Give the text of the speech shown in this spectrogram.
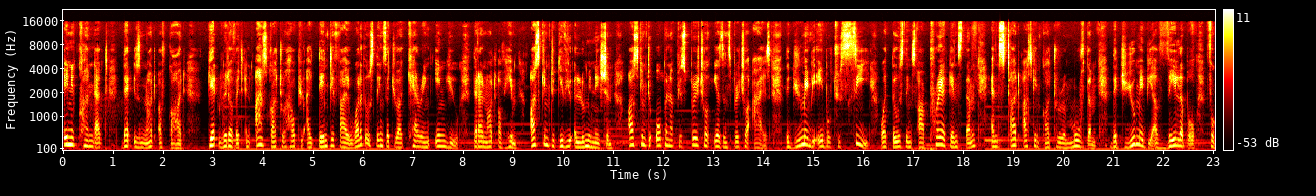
any conduct that is not of God get rid of it and ask God to help you identify what are those things that you are carrying in you that are not of Him. Ask Him to give you illumination. Ask Him to open up your spiritual ears and spiritual eyes that you may be able to see what those things are. Pray against them and start asking God to remove them that you may be available for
